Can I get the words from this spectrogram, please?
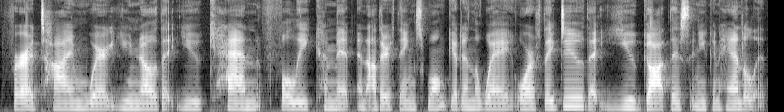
for a time where you know that you can fully commit and other things won't get in the way, or if they do, that you got this and you can handle it.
